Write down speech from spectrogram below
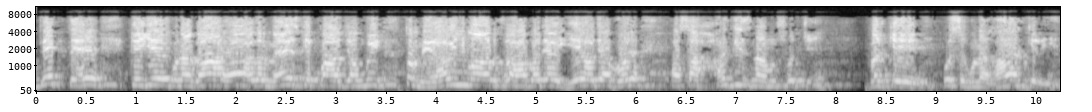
देखते हैं कि ये गुनागार है, अगर मैं इसके पास जाऊँगी तो मेरा भी ईमान खराब हो जाए, ये हो जाए, वो हो जाए, ऐसा हर हरगिज ना हम सोचें, बल्कि उस गुनागार के लिए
